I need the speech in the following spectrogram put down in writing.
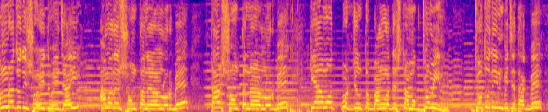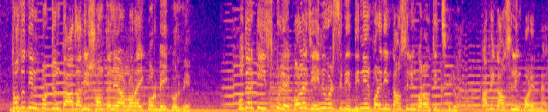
আমরা যদি শহীদ হয়ে যাই, আমাদের সন্তানেরা লড়বে, তার সন্তানেরা লড়বে। কেয়ামত পর্যন্ত বাংলাদেশ নামক জমিন যতদিন বেঁচে থাকবে, ততদিন পর্যন্ত আজাদির সন্তানেরা লড়াই করবেই করবে। ওদেরকে স্কুলে, কলেজে, ইউনিভার্সিটি দিনের পরে দিন কাউন্সিলিং করা উচিত ছিল? আপনি কাউন্সিলিং করেন নাই।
